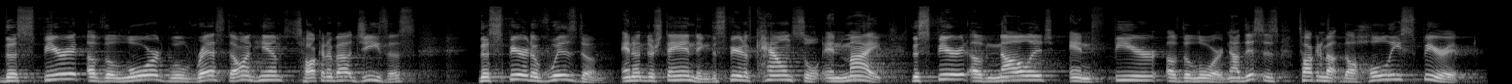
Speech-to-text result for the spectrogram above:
The Spirit of the Lord will rest on him, talking about Jesus. The spirit of wisdom and understanding, the spirit of counsel and might, the spirit of knowledge and fear of the Lord. Now, this is talking about the Holy Spirit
